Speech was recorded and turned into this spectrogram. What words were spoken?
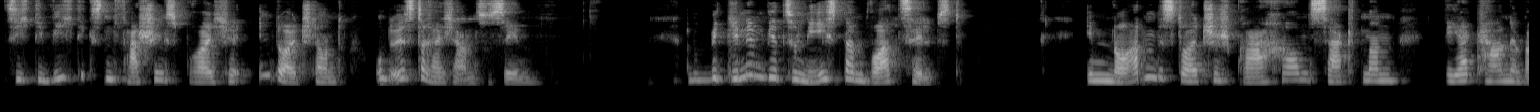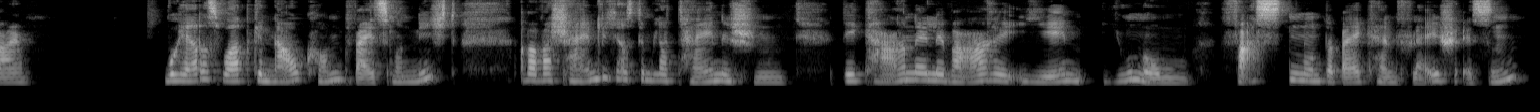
sich die wichtigsten Faschingsbräuche in Deutschland und Österreich anzusehen. Aber beginnen wir zunächst beim Wort selbst. Im Norden des deutschen Sprachraums sagt man der Karneval. Woher das Wort genau kommt, weiß man nicht, aber wahrscheinlich aus dem Lateinischen de carne levare ien junum, fasten und dabei kein Fleisch essen.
